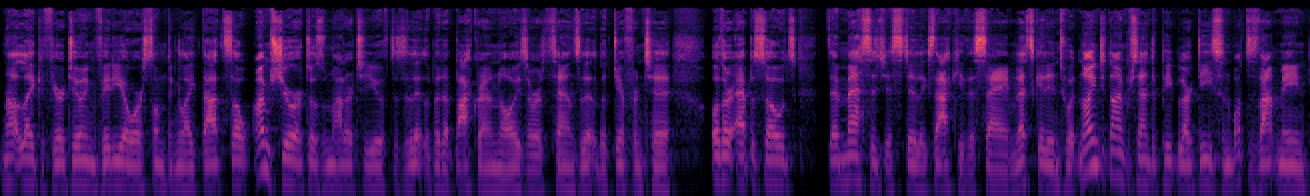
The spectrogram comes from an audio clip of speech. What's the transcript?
not like if you're doing video or something like that. So I'm sure it doesn't matter to you if there's a little bit of background noise or it sounds a little bit different to other episodes the message is still exactly the same. Let's get into it. 99% of people are decent. What does that mean?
